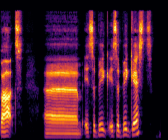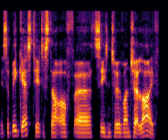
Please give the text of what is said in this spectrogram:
but um, it's a big, it's a big guest. It's a big guest here to start off uh, season two of Run Chat Live.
